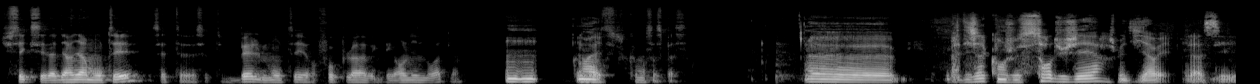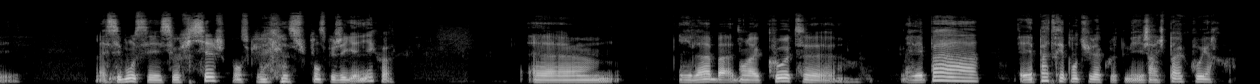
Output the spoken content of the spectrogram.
Tu sais que c'est la dernière montée, cette, euh, cette belle montée en faux plat avec des grandes lignes droites là. Mm, mm. Comment, Ouais. comment ça se passe? Euh, bah déjà quand je sors du GR, je me dis ah ouais, là c'est là c'est bon, c'est officiel, je pense que j'ai gagné quoi. Euh, et là bah dans la côte, euh, bah, elle est pas elle est pas très pentue la côte, mais j'arrive pas à courir quoi.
